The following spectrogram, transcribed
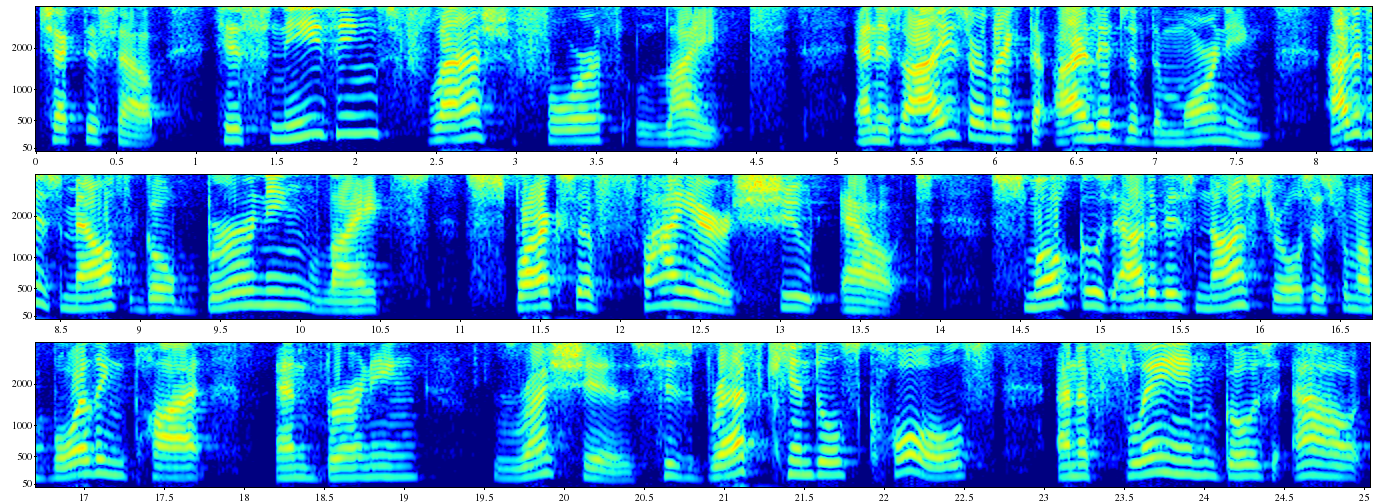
Check this out. His sneezings flash forth light and his eyes are like the eyelids of the morning. Out of his mouth go burning lights, sparks of fire shoot out. Smoke goes out of his nostrils as from a boiling pot and burning rushes. His breath kindles coals, and a flame goes out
